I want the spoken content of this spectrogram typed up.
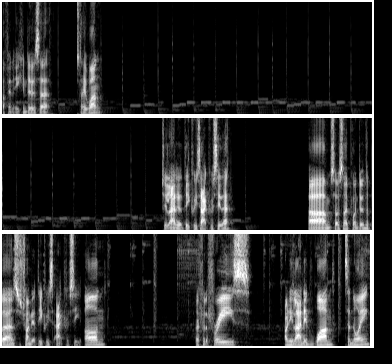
Nothing that he can do is that. Stay one. She landed a decreased accuracy there. Um, so there's no point doing the burns. Just try and get decreased accuracy on. Go for the freeze. Only landed one. It's annoying.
